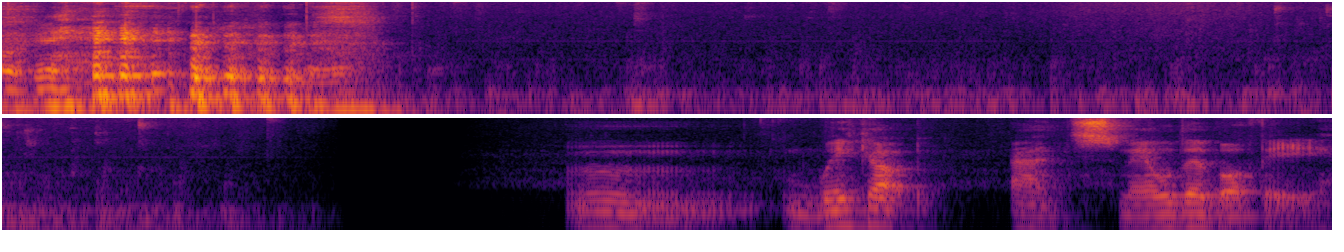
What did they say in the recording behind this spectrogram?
okay. Yeah. Mm, wake up and smell the bothy.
